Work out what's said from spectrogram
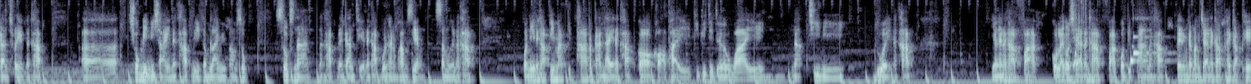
การเทรดนะครับโชคดีมีชัยนะครับ มีกำไรมีความสุขสนุกสนานนะครับในการเทรดนะครับบนฐานความเสี่ยงเสมอนะครับ วันนี้นะครับพี่มัดผิดพลาดประการใดนะครับ ก็ขออภัยพี่ๆเทรดเดอร์ไว้ณที่นี้ด้วยนะครับยังไงนะครับฝาก กดไลค์กดแชร์นะครับ ฝากกดติดตามนะครับ เป็นกำลังใจนะครับให้กับเพจ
